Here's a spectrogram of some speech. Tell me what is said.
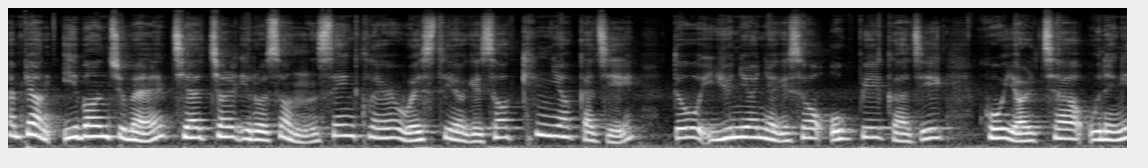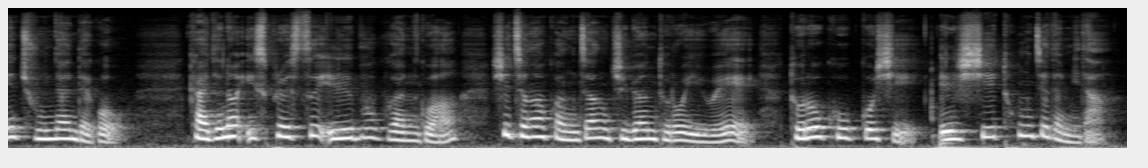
한편 이번 주말 지하철 1호선 세인클레어 웨스트역에서 킹역까지 또 유니언역에서 옥빌까지 고 열차 운행이 중단되고 가디너 익스프레스 일부 구간과 시청 앞 광장 주변 도로 이외에 도로 곳곳이 일시 통제됩니다.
